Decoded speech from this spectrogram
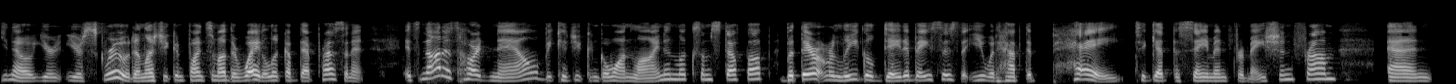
you know you're you're screwed unless you can find some other way to look up that precedent it's not as hard now because you can go online and look some stuff up but there are legal databases that you would have to pay to get the same information from and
